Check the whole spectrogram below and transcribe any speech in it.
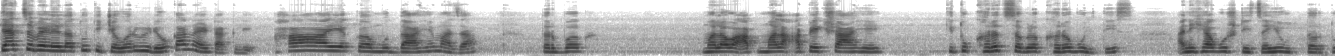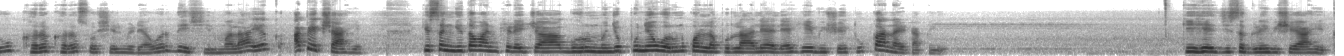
त्याच वेळेला तू तिच्यावर व्हिडिओ का नाही टाकले? हा एक मुद्दा आहे माझा. तर बघ मला आप मला अपेक्षा आहे की तू खरंच सगळं खरं बोलतीस आणि ह्या गोष्टीचंही उत्तर तू खरं खरं सोशल मीडियावर देशील. मला एक अपेक्षा आहे की संगीता वानखेडेच्या घरून म्हणजे पुण्यावरून कोल्हापूरला आल्या आल्या हे विषय तू का नाही टाकली? की हे जी सगळे विषय आहेत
